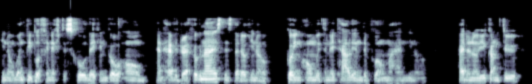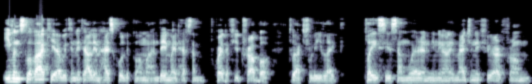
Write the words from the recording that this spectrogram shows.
you know when people finish the school they can go home and have it recognized instead of you know going home with an Italian diploma and you know I don't know you come to even Slovakia with an Italian high school diploma and they might have some quite a few trouble to actually like place you somewhere and you know imagine if you are from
